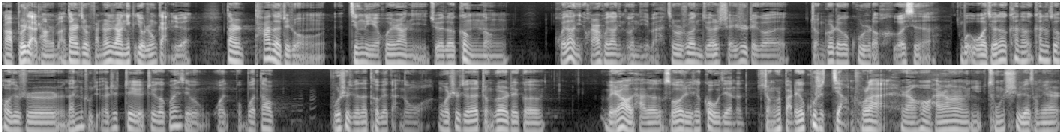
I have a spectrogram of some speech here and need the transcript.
啊，不是假唱是吧嗯？但是就是反正让你有这种感觉，但是他的这种经历会让你觉得更能回到你，还是回到你的问题吧，就是说你觉得谁是这个整个这个故事的核心啊？我我觉得看到看到最后就是男女主角这这这个关系，我我我倒不是觉得特别感动我，我是觉得整个这个围绕他的所有这些构建的，整个把这个故事讲出来，然后还让你从视觉层面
